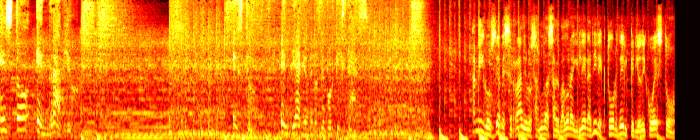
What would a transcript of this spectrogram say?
Esto en radio. Esto, el diario de los deportistas. Amigos de ABC Radio, los saluda Salvador Aguilera, director del periódico Esto.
